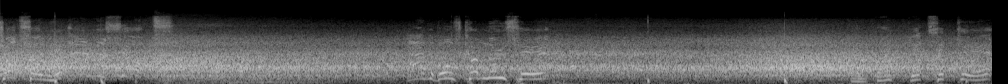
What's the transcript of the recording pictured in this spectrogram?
Shots on hit, and the shots! Ball's come loose here. And Bank gets it clear.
